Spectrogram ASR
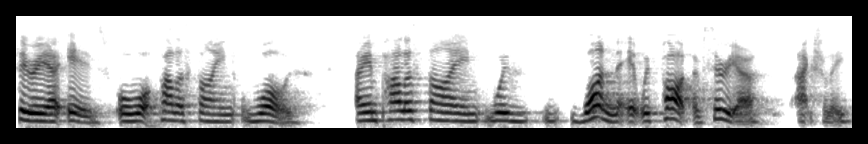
Syria is or what Palestine was. I mean, Palestine was one, it was part of Syria, actually,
